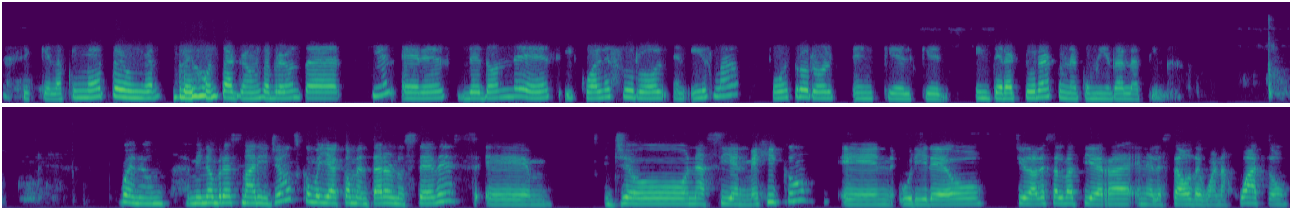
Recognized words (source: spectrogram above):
Así que la primera pregunta que vamos a preguntar, ¿quién eres? ¿De dónde es? ¿Y cuál es su rol en Isla? Otro rol en que el que interactúa con la comunidad latina. Bueno, mi nombre es Mary Jones, como ya comentaron ustedes. Em, yo nací en México, en Urireo, ciudad de Salvatierra, en el estado de Guanajuato.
